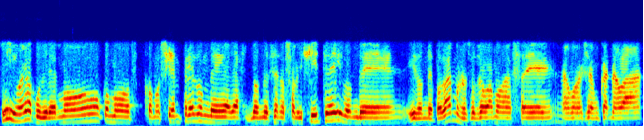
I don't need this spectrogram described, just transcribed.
Sí, bueno, acudiremos como como siempre donde donde se nos solicite y donde y donde podamos. Nosotros vamos a hacer vamos a hacer un carnaval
